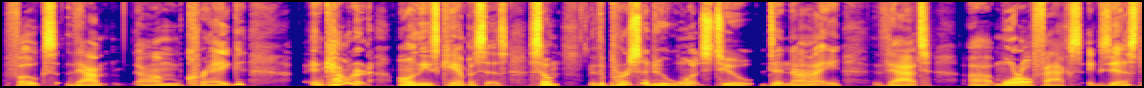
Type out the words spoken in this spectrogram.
folks that um, Craig encountered on these campuses. So the person who wants to deny that uh, moral facts exist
